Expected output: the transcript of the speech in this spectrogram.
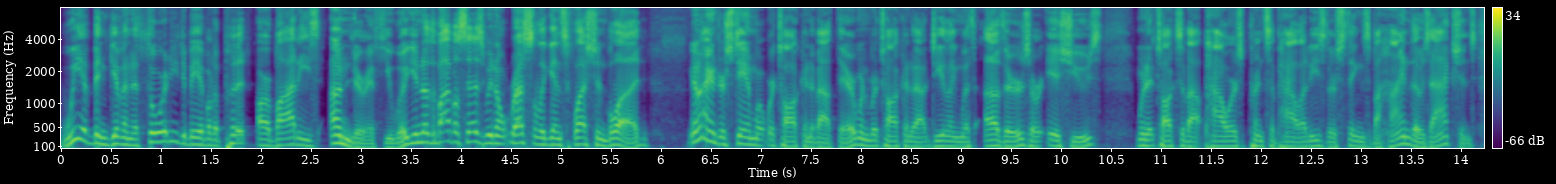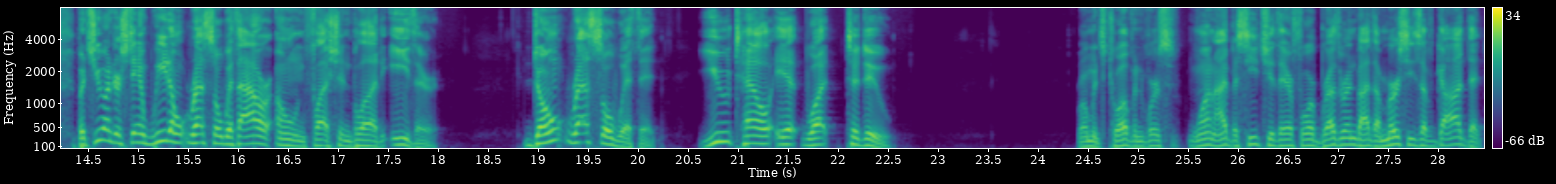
We have been given authority to be able to put our bodies under, if you will. You know, the Bible says we don't wrestle against flesh and blood. And I understand what we're talking about there when we're talking about dealing with others or issues. When it talks about powers, principalities, there's things behind those actions. But you understand we don't wrestle with our own flesh and blood either. Don't wrestle with it. You tell it what to do. Romans 12 and verse 1 I beseech you, therefore, brethren, by the mercies of God, that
